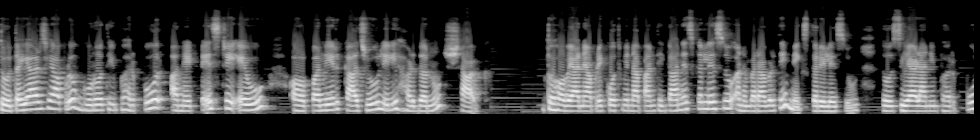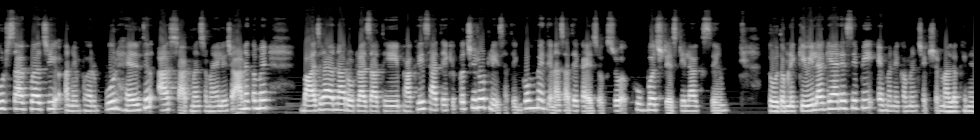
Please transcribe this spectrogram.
તો તૈયાર છે આપણું ગુણોથી ભરપૂર અને ટેસ્ટી એવું પનીર, કાજુ, લીલી હળદરનું શાક. તો હવે આને આપણે કોથમીરના પાનથી ગાર્નિશ કરી લઈશું અને બરાબરથી મિક્સ કરી લઈશું તો શિયાળાની ભરપૂર શાકભાજી અને ભરપૂર હેલ્થ આ શાકમાં સમાયેલી છે. આને તમે બાજરાના રોટલા સાથે, ભાખરી સાથે કે પછી રોટલી સાથે ગમે તેના સાથે ખાઈ શકશો. ખૂબ જ ટેસ્ટી લાગશે. તો તમને કેવી લાગી આ રેસીપી એ મને કમેન્ટ સેક્શનમાં લખીને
